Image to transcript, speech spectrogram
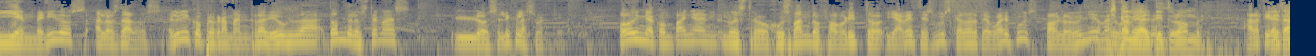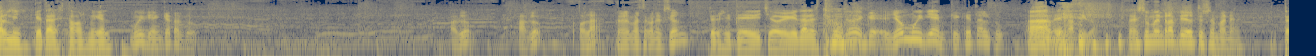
Bienvenidos a Los Dados, el único programa en Radio Uda donde los temas los elige la suerte. Hoy me acompañan nuestro juzbando favorito y a veces buscador de waifus, Pablo Núñez. Muy cambiado el título, hombre. Ahora ¿Qué tal, mi? ¿Qué tal estamos, Miguel? Muy bien, ¿qué tal tú? Pablo, Pablo, hola, problemas de conexión. Pero si te he dicho que qué tal estamos. No, que- yo muy bien, que ¿qué tal tú? Ah, bien. rápido. Resumen rápido de tu semana.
